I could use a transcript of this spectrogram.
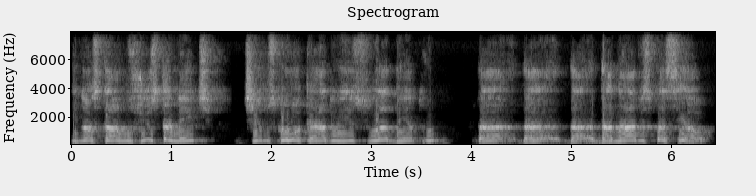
e nós estávamos justamente, tínhamos colocado isso lá dentro da, da, da, da nave espacial.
